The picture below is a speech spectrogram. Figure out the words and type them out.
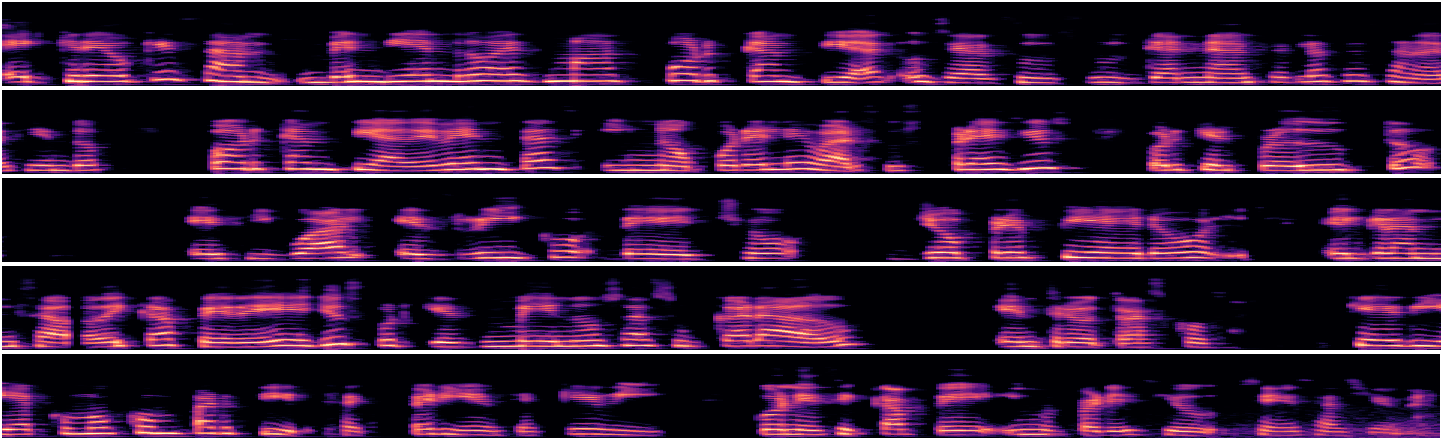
Eh, creo que están vendiendo es más por cantidad, o sea, sus, sus ganancias las están haciendo por cantidad de ventas y no por elevar sus precios, porque el producto es igual, es rico. De hecho, yo prefiero el granizado de café de ellos porque es menos azucarado, entre otras cosas. Quería como compartir esa experiencia que vi con ese café y me pareció sensacional.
